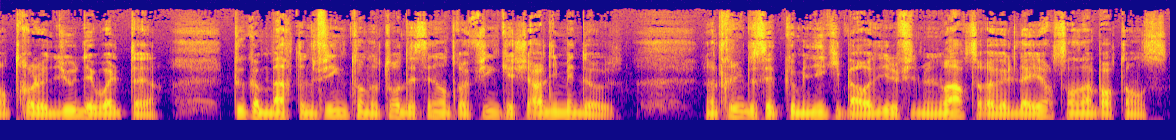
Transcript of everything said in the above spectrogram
entre le dude et Walter tout comme Barton Fink tourne autour des scènes entre Fink et Charlie Meadows. L'intrigue de cette comédie qui parodie le film noir se révèle d'ailleurs sans importance.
